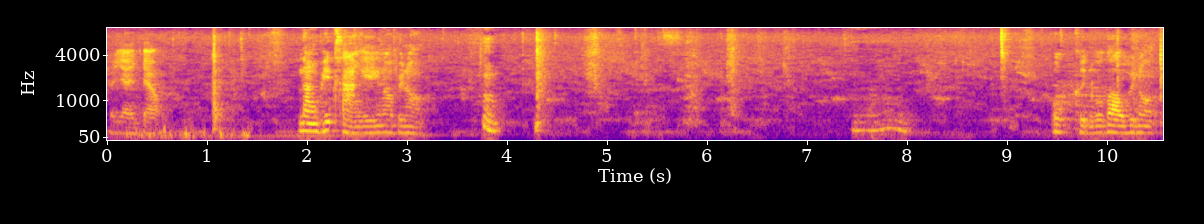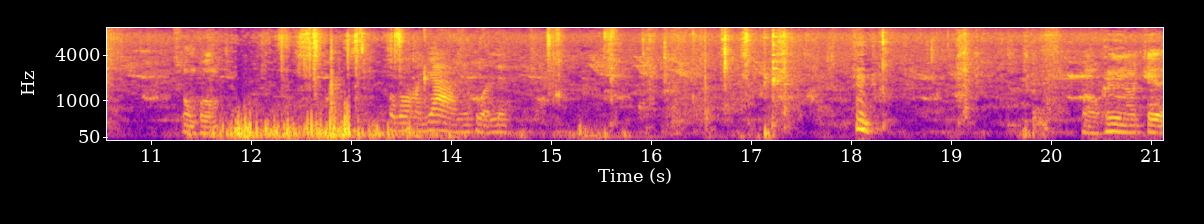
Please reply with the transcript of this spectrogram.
พยายเจ้า นั่งพลิกขางเองเนาะพี่น้องพุกขึ้นก็เก่าพี่น้องส่งผม เขาบอกกันย่าในสวนเลย บอกคือเราเจอ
